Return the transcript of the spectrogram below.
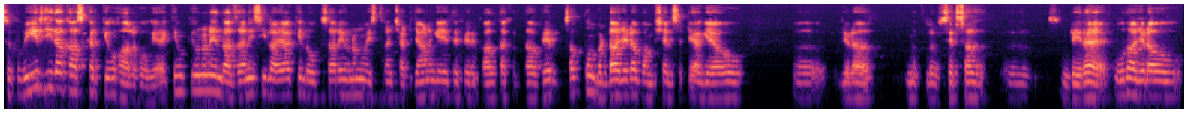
ਸੁਖਵੀਰ ਜੀ ਦਾ ਖਾਸ ਕਰਕੇ ਉਹ ਹਾਲ ਹੋ ਗਿਆ ਕਿਉਂਕਿ ਉਹਨਾਂ ਨੇ ਅੰਦਾਜ਼ਾ ਨਹੀਂ ਸੀ ਲਾਇਆ ਕਿ ਲੋਕ ਸਾਰੇ ਉਹਨਾਂ ਨੂੰ ਇਸ ਤਰ੍ਹਾਂ ਛੱਡ ਜਾਣਗੇ ਤੇ ਫਿਰ ਅਕਾਲ ਤਖਤ ਦਾ ਫਿਰ ਸਭ ਤੋਂ ਵੱਡਾ ਜਿਹੜਾ ਬੰਬਸ਼ੈਲ ਸਿੱਟਿਆ ਗਿਆ ਉਹ ਜਿਹੜਾ ਮਤਲਬ ਸਿਰਸਾ ਡੇਰਾ ਹੈ, ਉਹਦਾ ਜਿਹੜਾ ਉਹ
